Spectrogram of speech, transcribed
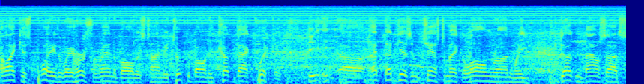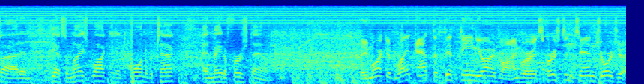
I like his play, the way Herschel ran the ball this time. He took the ball and he cut back quickly. He, he uh, that, that, gives him a chance to make a long run when he doesn't bounce outside. And he had some nice blocking at the point of attack and made a first down. They mark it right at the 15-yard line where it's first and 10 Georgia.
